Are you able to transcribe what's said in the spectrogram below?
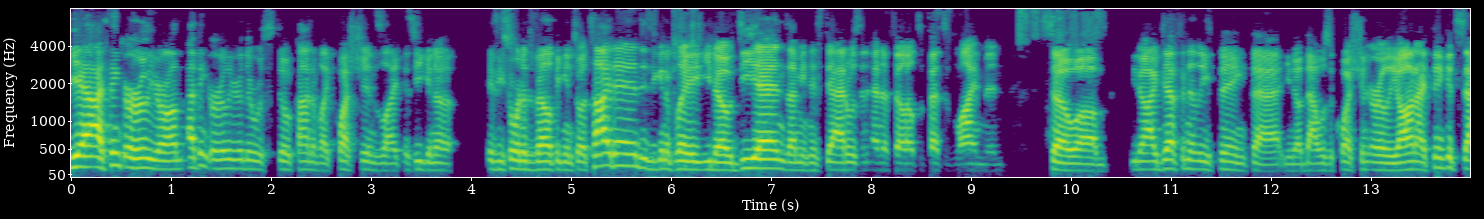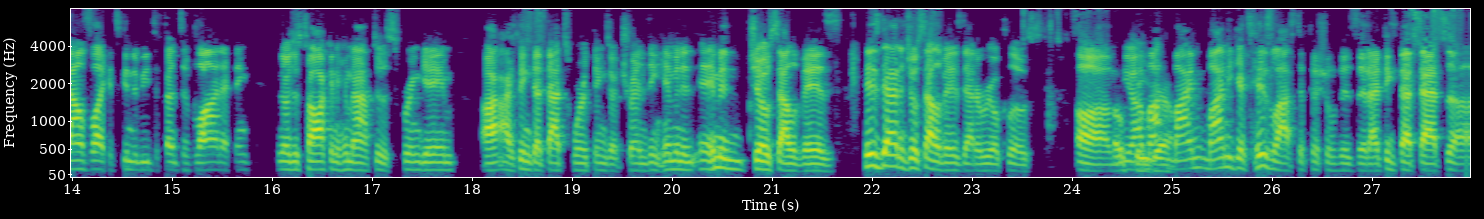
Yeah, I think earlier on, I think earlier there was still kind of like questions like, is he gonna is he sort of developing into a tight end? Is he going to play, you know, D ends? I mean, his dad was an NFL defensive lineman. So, um, you know, I definitely think that, you know, that was a question early on. I think it sounds like it's going to be defensive line. I think, you know, just talking to him after the spring game, I, I think that that's where things are trending. Him and him and Joe Salave's, his dad and Joe Salave's dad are real close. Um, okay, you know, yeah. my, Miami gets his last official visit. I think that that's, uh,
